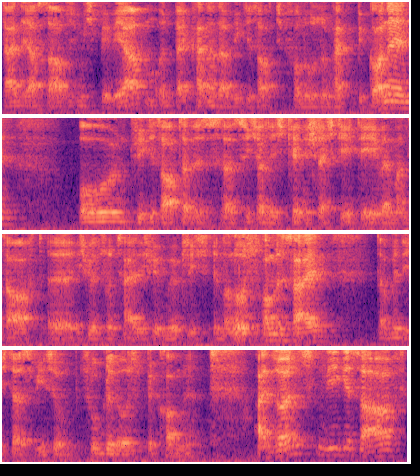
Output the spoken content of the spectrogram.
dann erst darf ich mich bewerben und bei Kanada, wie gesagt, die Verlosung hat begonnen. Und wie gesagt, dann ist es sicherlich keine schlechte Idee, wenn man sagt, äh, ich will so zeitig wie möglich in der Lostrommel sein, damit ich das Visum zugelost bekomme. Ansonsten, wie gesagt,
